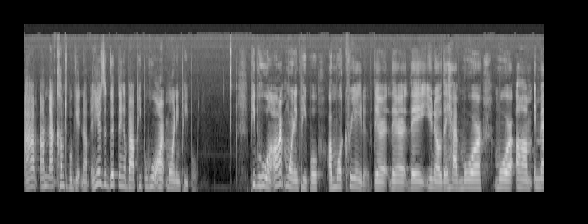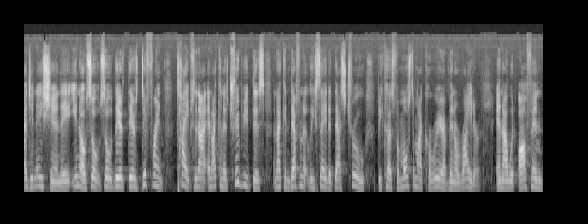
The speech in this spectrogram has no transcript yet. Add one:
I'm, I'm not comfortable getting up. And here's a good thing about people who aren't morning people people who aren't morning people are more creative. They're they're they you know they have more more um, imagination. They you know so so there's there's different types, and I and I can attribute this, and I can definitely say that that's true because for most of my career I've been a writer, and I would often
